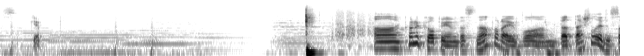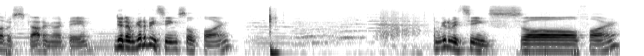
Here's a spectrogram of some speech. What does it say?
skip. Uh, I'm gonna copy him. that's not what I want, but actually this other scouting RP. Dude, I'm gonna be seeing so far. I'm gonna be seeing so far.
